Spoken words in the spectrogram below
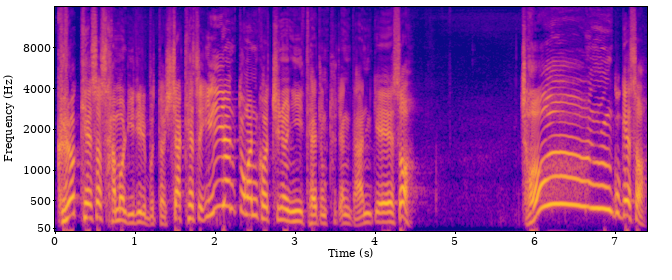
그렇게 해서 3월 1일부터 시작해서 1년 동안 거치는 이 대중투쟁 단계에서 전국에서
